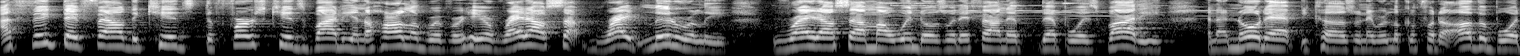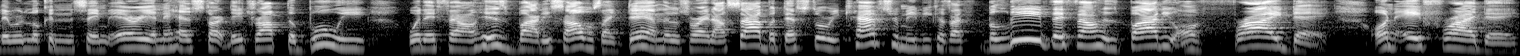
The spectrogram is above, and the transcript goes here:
I think they found the kids, the first kid's body in the Harlem River here, right outside, right literally, right outside my windows where they found that, that boy's body. And I know that because when they were looking for the other boy, they were looking in the same area and they had to start, they dropped the buoy where they found his body. So I was like, damn, that was right outside. But that story captured me because I believe they found his body on Friday, on a Friday.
